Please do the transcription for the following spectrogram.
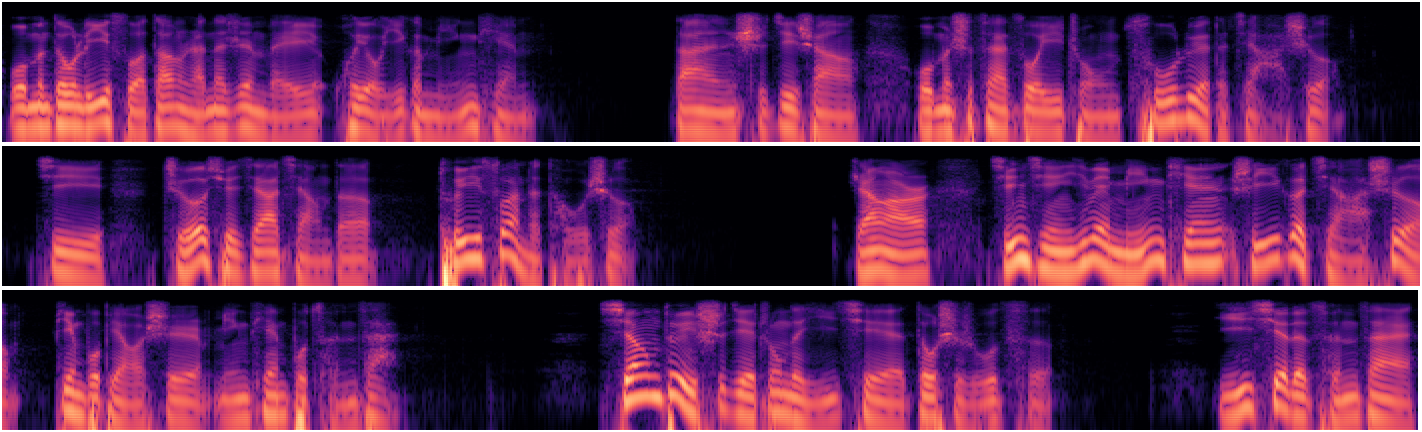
我们都理所当然的认为会有一个明天，但实际上，我们是在做一种粗略的假设，即哲学家讲的推算的投射。然而，仅仅因为明天是一个假设，并不表示明天不存在。相对世界中的一切都是如此，一切的存在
